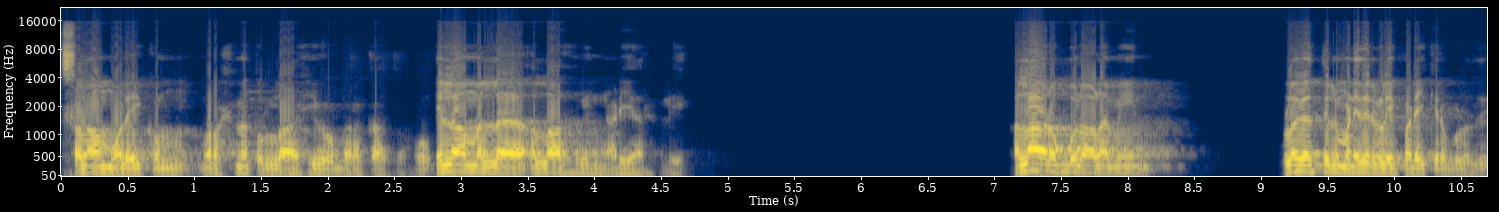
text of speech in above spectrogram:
அஸ்லாம் வலைக்கும் வரமத்துல்லாஹி வபரகாத்து எல்லாம் அல்ல அல்லாஹுவின் அடியார்களே. அல்லாஹ் ரப்புல் ஆலமீன் உலகத்தில் மனிதர்களை படைக்கிற பொழுது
